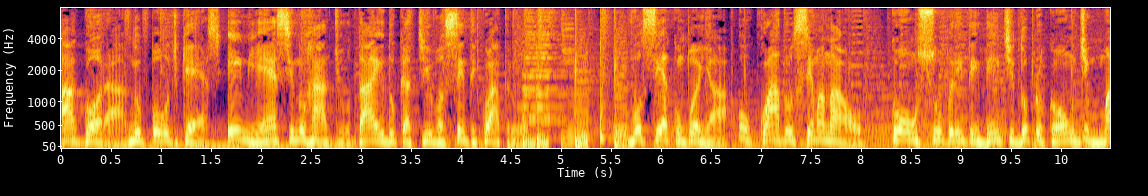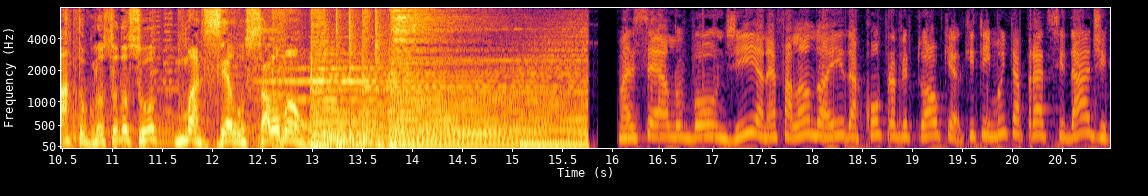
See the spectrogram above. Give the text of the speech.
Agora, no podcast MS no Rádio da Educativa 104. Você acompanha o quadro semanal com o superintendente do PROCON de Mato Grosso do Sul, Marcelo Salomão. Marcelo, bom dia, né? Falando aí da compra virtual, que, que tem muita praticidade,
